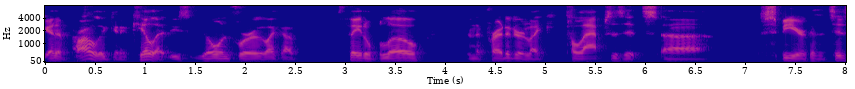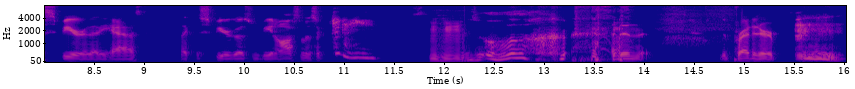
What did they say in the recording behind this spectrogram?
gonna probably gonna kill it. He's going for like a fatal blow, and the predator like collapses its uh spear because it's his spear that he has. Like the spear goes from being awesome, it's like. mm-hmm. and then the, the predator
